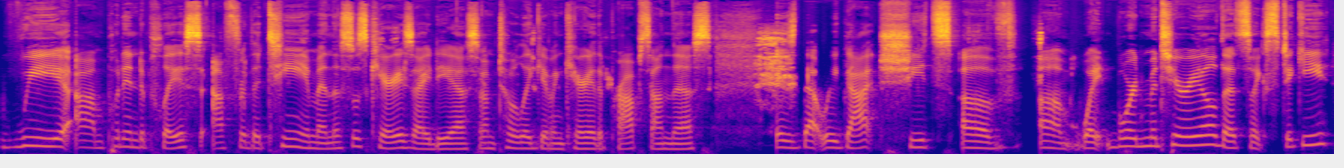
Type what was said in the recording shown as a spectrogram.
we um, put into place uh, for the team, and this was Carrie's idea, so I'm totally giving Carrie the props on this, is that we got sheets of um, whiteboard material that's like sticky.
